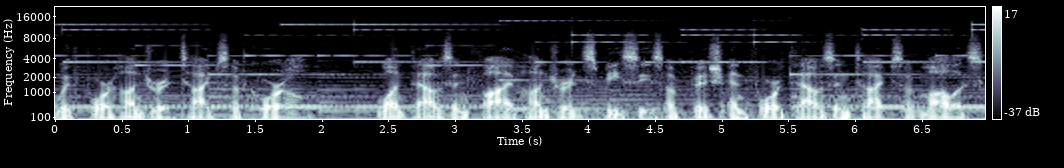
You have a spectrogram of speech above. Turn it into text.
with 400 types of coral, 1,500 species of fish and 4,000 types of mollusk.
